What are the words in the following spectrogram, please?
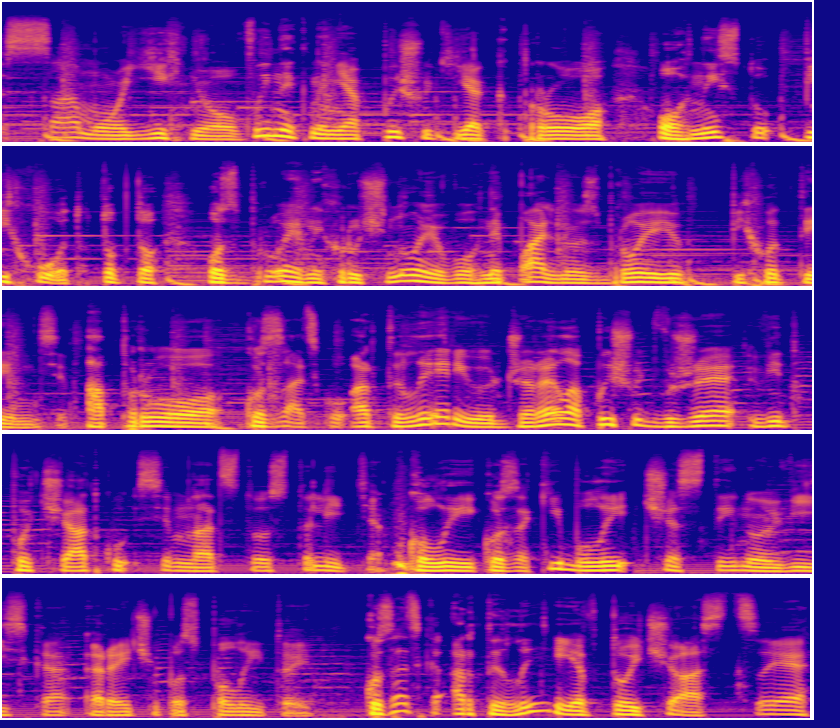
самого їхнього виникнення пишуть як про огнисту піхоту, тобто озброєних ручною вогнепальною зброєю піхотинців. А про козацьку артилерію джерела пишуть вже від початку 17 століття, коли козаки були частиною війська Речі Посполитої. Козацька артилерія в той час це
